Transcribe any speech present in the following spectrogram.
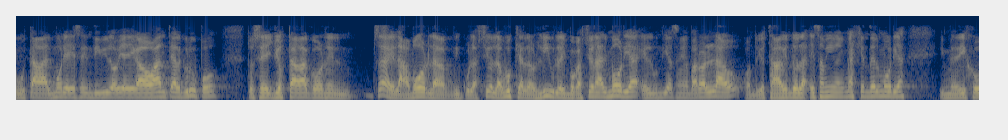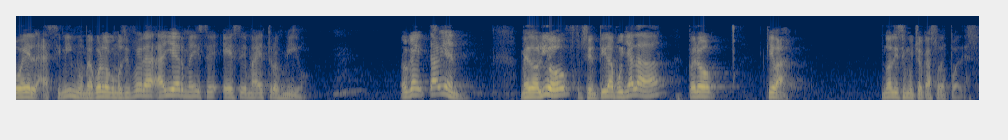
gustaba el Moria y ese individuo había llegado antes al grupo, entonces yo estaba con el, ¿sabes? el amor, la vinculación, la búsqueda los libros, la invocación al Moria, él un día se me paró al lado, cuando yo estaba viendo esa misma imagen del Moria, y me dijo él, a sí mismo, me acuerdo como si fuera ayer, me dice, ese maestro es mío. ¿Ok? Está bien. Me dolió, sentí la puñalada, pero, ¿qué va? No le hice mucho caso después de eso.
